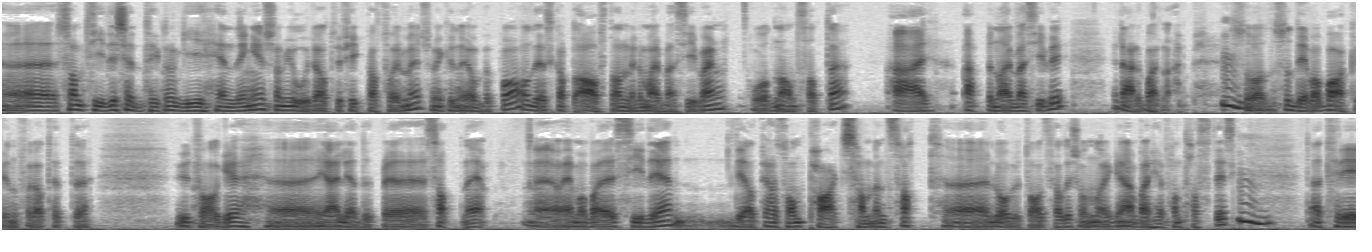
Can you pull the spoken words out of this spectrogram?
Eh, samtidig skjedde teknologiendringer som gjorde at vi fikk plattformer som vi kunne jobbe på, og det skapte avstand mellom arbeidsgiveren og den ansatte. Er appen arbeidsgiver? eller er det bare en app? Mm. Så, så, det var bakgrunnen for at dette utvalget eh, jeg ledet, ble satt ned. Eh, og jeg må bare si det. Det at vi har sånn partssammensatt lovutvalgstradisjon i Norge, er bare helt fantastisk. Mm. Det er tre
